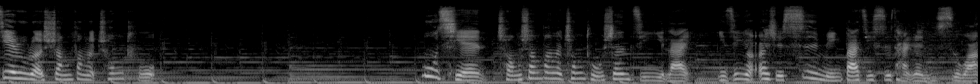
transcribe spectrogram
介入了双方的冲突。目前，从双方的冲突升级以来，已经有二十四名巴基斯坦人死亡，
